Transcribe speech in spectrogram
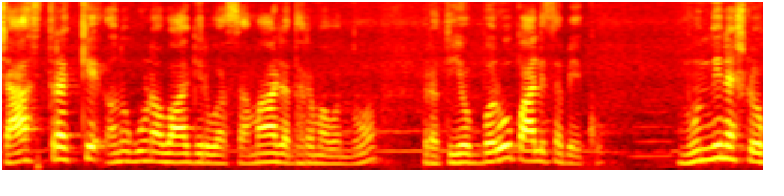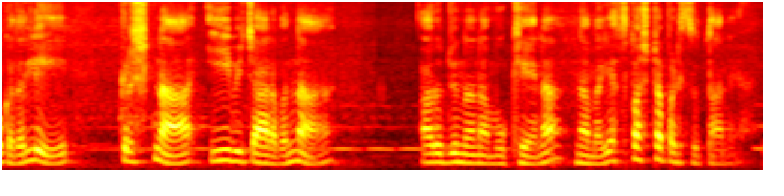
ಶಾಸ್ತ್ರಕ್ಕೆ ಅನುಗುಣವಾಗಿರುವ ಸಮಾಜ ಧರ್ಮವನ್ನು ಪ್ರತಿಯೊಬ್ಬರೂ ಪಾಲಿಸಬೇಕು. ಮುಂದಿನ ಶ್ಲೋಕದಲ್ಲಿ ಕೃಷ್ಣ ಈ ವಿಚಾರವನ್ನು ಅರ್ಜುನನ ಮುಖೇನ ನಮಗೆ ಸ್ಪಷ್ಟಪಡಿಸುತ್ತಾನೆ.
